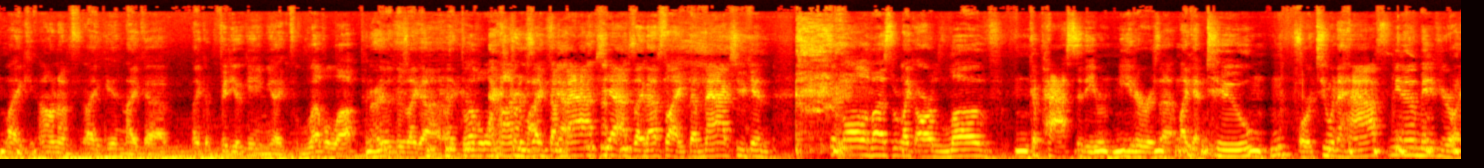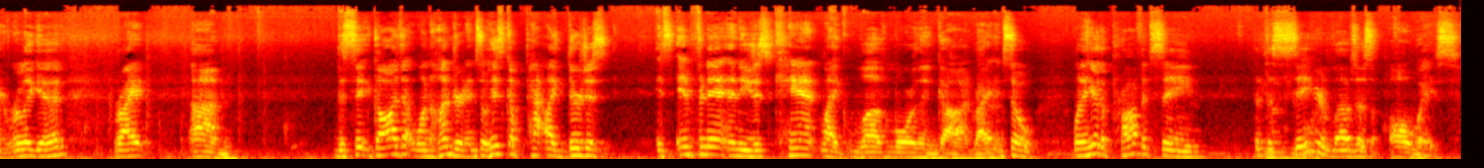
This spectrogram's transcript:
Like I don't know, if, like in like a like a video game, you like level up, and Right. then there's like a like level hundred is like the yeah. max. Yeah, it's like that's like the max you can. If all of us were like our love Mm. capacity or meter is at like a 2 Mhm. or two and a half. You know, maybe if you're like really good, right? Um, the God's at one hundred, and so his capa- like they're just it's infinite, and you just can't like love more than God? Right. And so when I hear the prophet saying that the Savior loves us always,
